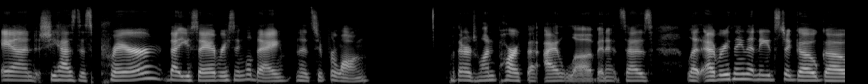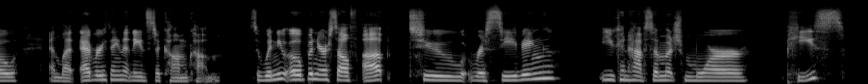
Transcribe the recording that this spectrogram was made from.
And she has this prayer that you say every single day, and it's super long. But there's one part that I love, and it says, Let everything that needs to go, go, and let everything that needs to come, come. So when you open yourself up to receiving, you can have so much more peace.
